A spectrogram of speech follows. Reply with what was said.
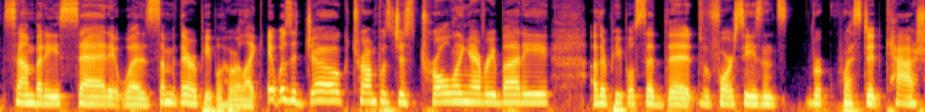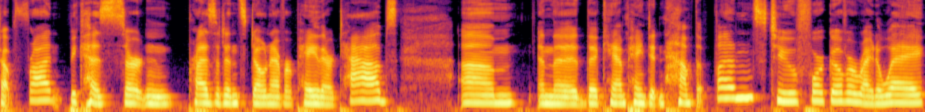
somebody said it was some. There were people who were like, it was a joke. Trump was just trolling everybody. Other people said that the Four Seasons requested cash up front because certain presidents don't ever pay their tabs, um, and the the campaign didn't have the funds to fork over right away.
